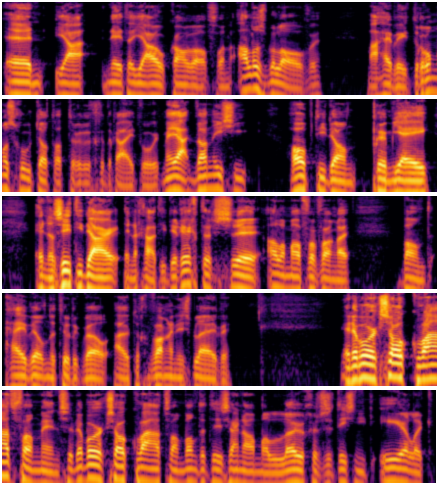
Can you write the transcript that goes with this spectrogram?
En ja, Netanyahu kan wel van alles beloven. Maar hij weet drommels goed dat dat teruggedraaid wordt. Maar ja, dan is hij, hoopt hij dan premier. En dan zit hij daar en dan gaat hij de rechters uh, allemaal vervangen. Want hij wil natuurlijk wel uit de gevangenis blijven. En daar word ik zo kwaad van, mensen. Daar word ik zo kwaad van, want het zijn allemaal leugens. Het is niet eerlijk.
